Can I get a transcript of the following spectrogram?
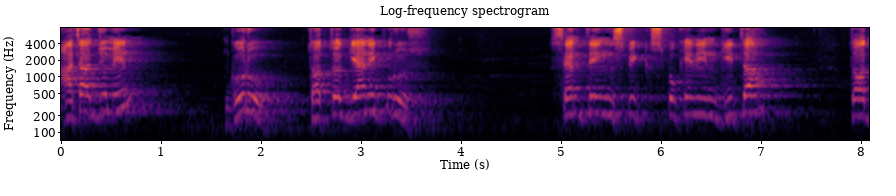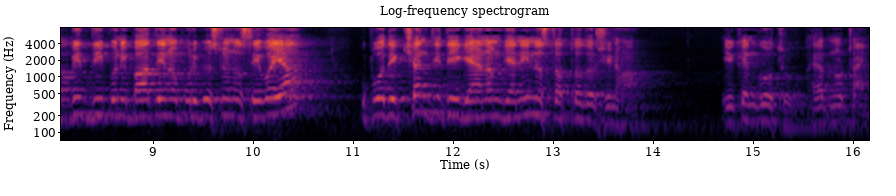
Acharya means Guru, Tattvajnani Purush. Same thing speak, spoken in Gita, Tad Vidhi Punipateno Purivishnu Sevaya, उपोदीक्षण तिथि ज्ञानम ज्ञानी नत्वदर्शी you can go through I have no time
